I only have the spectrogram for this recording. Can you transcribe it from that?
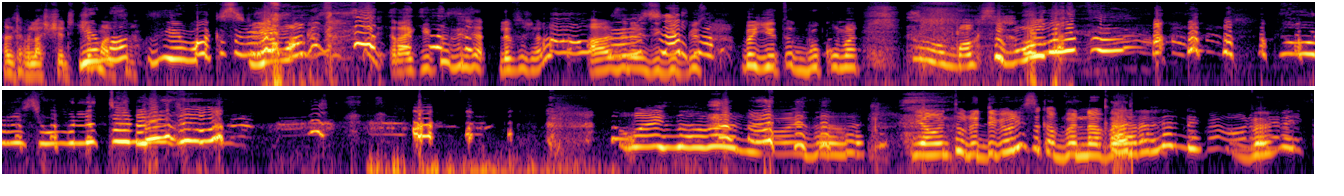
አልተበላሸችም ማለት ነው። የማክስ የማክስ ራኬት እዚህ ለብሰሻል። አዝነ እዚህ ግቢ ውስጥ በየጥጉ ቁመን ማክስ ሞተ ወይ ዘመን ወይ ዘመን ያውን ትውልድ ቢሆን ይስቅብን ነበር አይደል እንዴ? በፊት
